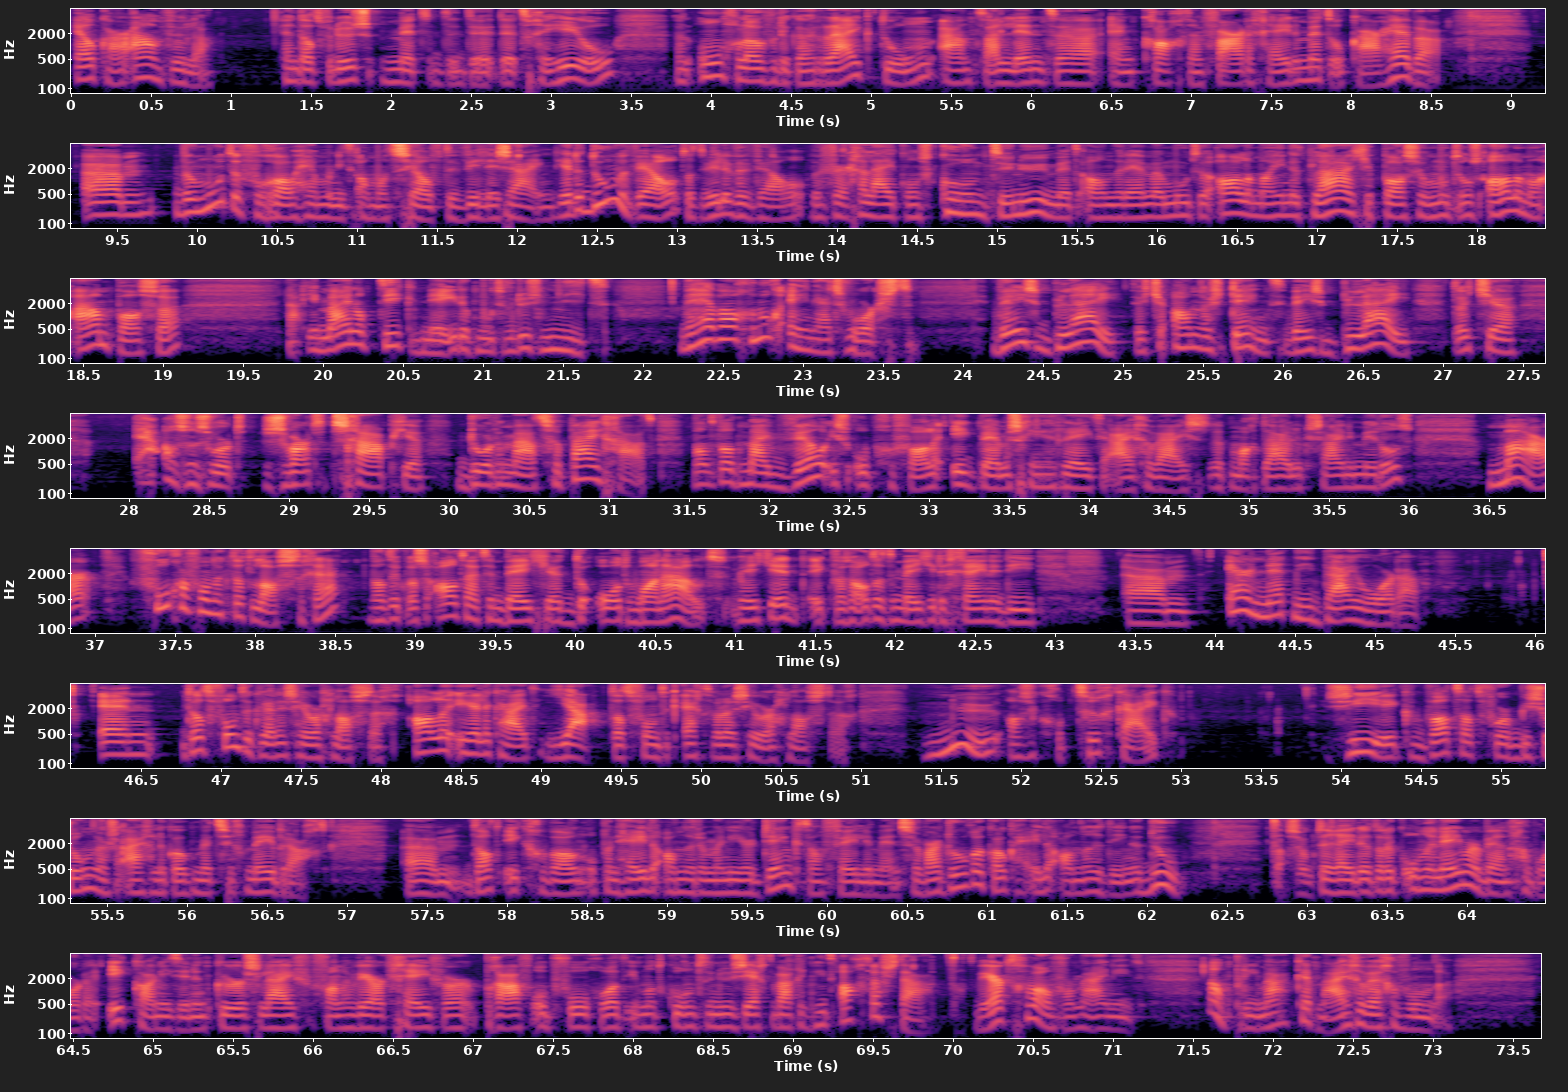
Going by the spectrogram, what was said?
elkaar aanvullen. En dat we dus met de, de, het geheel een ongelofelijke rijkdom aan talenten en kracht en vaardigheden met elkaar hebben. Ehm, we moeten vooral helemaal niet allemaal hetzelfde willen zijn. Ja, dat doen we wel, dat willen we wel. We vergelijken ons continu met anderen en we moeten allemaal in het plaatje passen. We moeten ons allemaal aanpassen. Nou, in mijn optiek, nee, dat moeten we dus niet. We hebben al genoeg eenheidsworst. Wees blij dat je anders denkt. Wees blij dat je als een soort zwart schaapje door de maatschappij gaat. Want wat mij wel is opgevallen, ik ben misschien rete eigenwijs, dat mag duidelijk zijn inmiddels. Maar vroeger vond ik dat lastig, hè? Want ik was altijd een beetje de odd one out. Weet je, ik was altijd een beetje degene die um, er net niet bij hoorde. En dat vond ik wel eens heel erg lastig. Alle eerlijkheid, ja, dat vond ik echt wel eens heel erg lastig. Nu, als ik erop terugkijk, zie ik wat dat voor bijzonders eigenlijk ook met zich meebracht. Ehm, dat ik gewoon op een hele andere manier denk dan vele mensen, waardoor ik ook hele andere dingen doe. Dat is ook de reden dat ik ondernemer ben geworden. Ik kan niet in een keurslijf van een werkgever braaf opvolgen wat iemand continu zegt waar ik niet achter sta. Dat werkt gewoon voor mij niet. Nou prima, ik heb mijn eigen weg gevonden.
